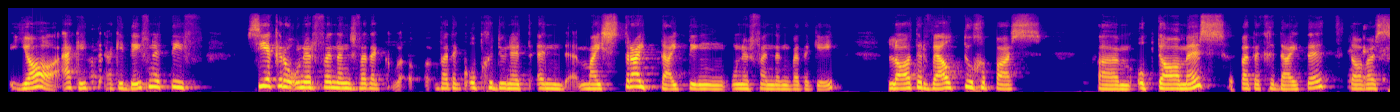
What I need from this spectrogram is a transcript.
ja, ek het ek het definitief sekere ondervindings wat ek wat ek opgedoen het in my stryd dating ondervinding wat ek het later wel toegepas um op dames wat ek gedate het. Daar was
